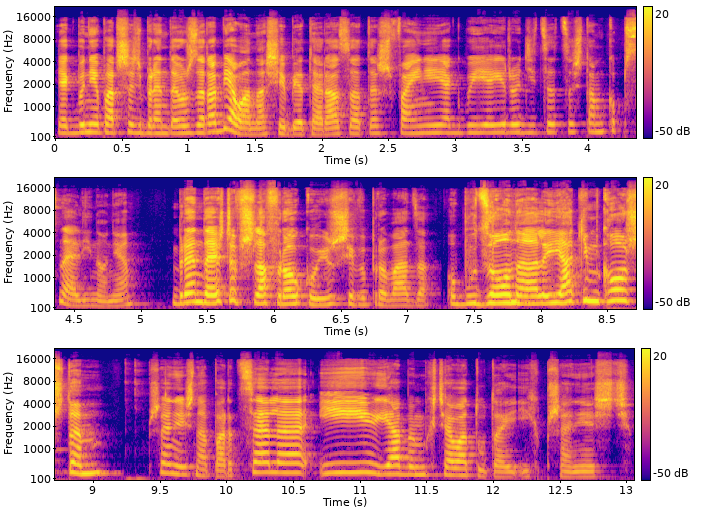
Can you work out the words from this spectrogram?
Jakby nie patrzeć, Brenda już zarabiała na siebie teraz, a też fajnie jakby jej rodzice coś tam kopsnęli, no nie? Brenda jeszcze w szlafroku już się wyprowadza. Obudzona, ale jakim kosztem? Przenieść na parcelę i ja bym chciała tutaj ich przenieść.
